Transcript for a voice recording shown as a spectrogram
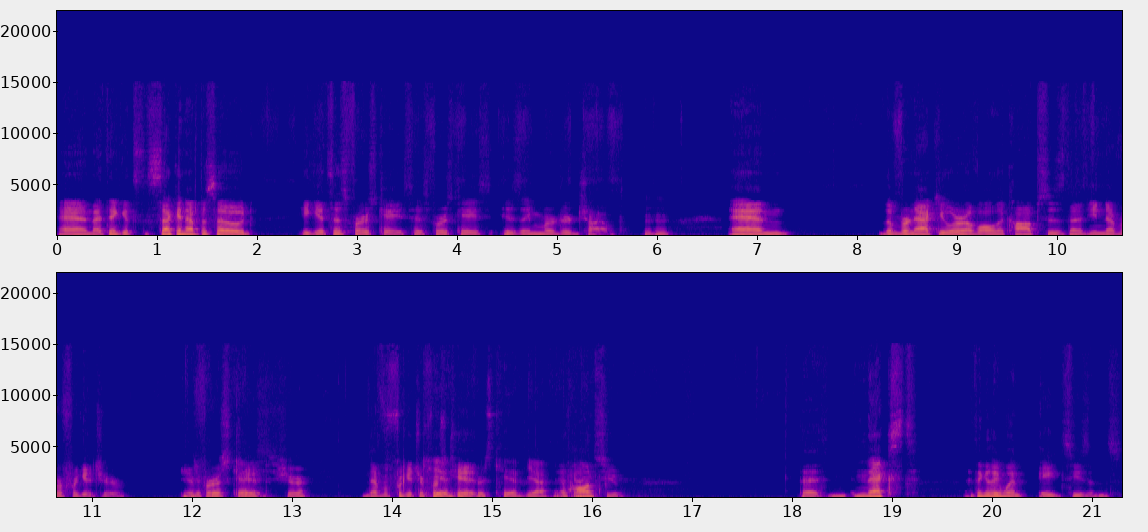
and I think it's the second episode. He gets his first case. His first case is a murdered child, Mhm. and the vernacular of all the cops is that you never forget your your, Your first, kid. sure. Never forget your Kid, first kid. first kid. Yeah, It okay. haunts you. The next, I think they went eight seasons.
